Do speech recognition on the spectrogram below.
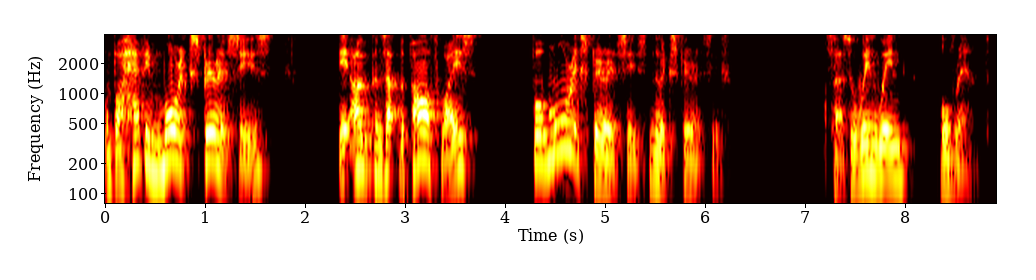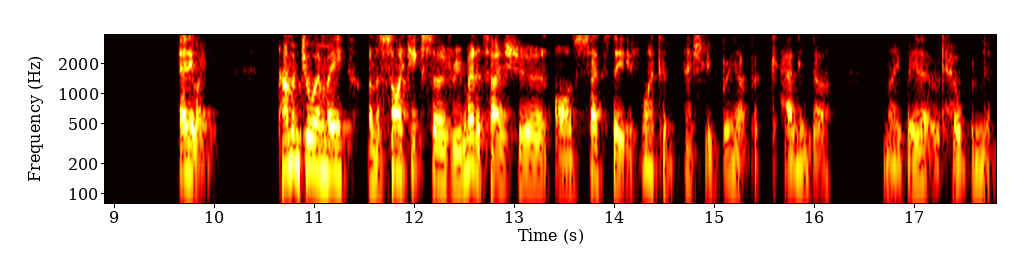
And by having more experiences, it opens up the pathways for more experiences, new experiences. So it's a win win all round. Anyway, come and join me on a psychic surgery meditation on Saturday. If I can actually bring up a calendar, maybe that would help, wouldn't it?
